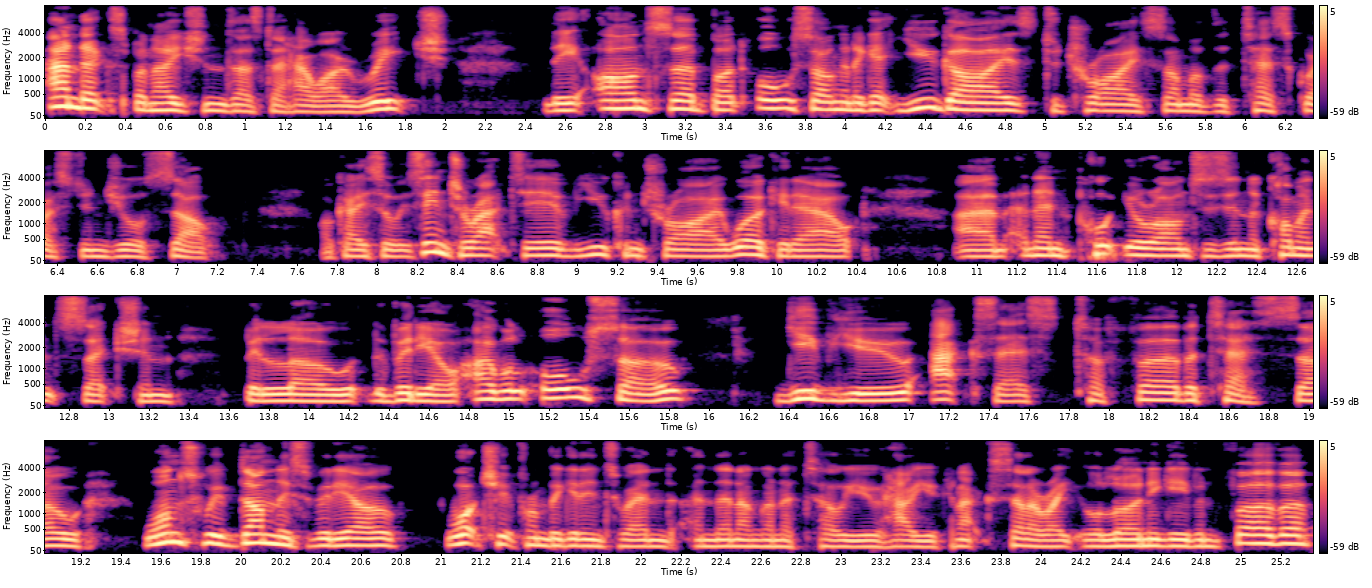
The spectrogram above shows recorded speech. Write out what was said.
and explanations as to how I reach the answer, but also I'm going to get you guys to try some of the test questions yourself. Okay, so it's interactive, you can try, work it out, um, and then put your answers in the comments section below the video. I will also give you access to further tests. So once we've done this video, watch it from beginning to end, and then I'm going to tell you how you can accelerate your learning even further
